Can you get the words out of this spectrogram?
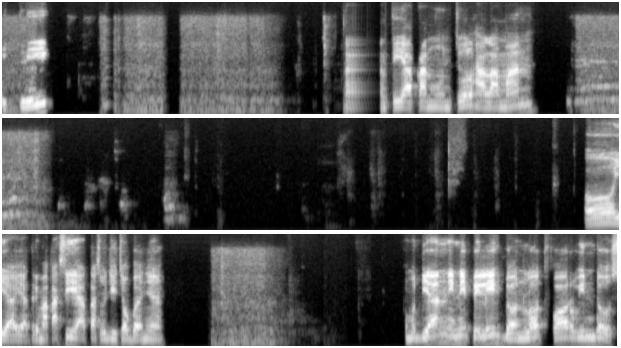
diklik Nanti akan muncul halaman Oh iya ya, terima kasih atas uji cobanya. Kemudian ini pilih download for Windows.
